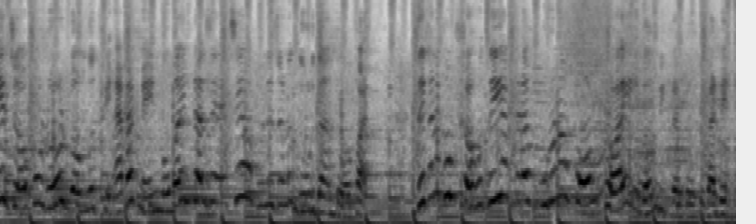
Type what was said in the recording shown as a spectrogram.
A Jaipur road Gangotri apartment mobile plaza এনেছে আপনাদের জন্য দুর্দান্ত অফার যেখানে খুব সহজেই আপনারা পুরনো ফোন ক্রয় এবং বিক্রয় করতে পারবেন।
